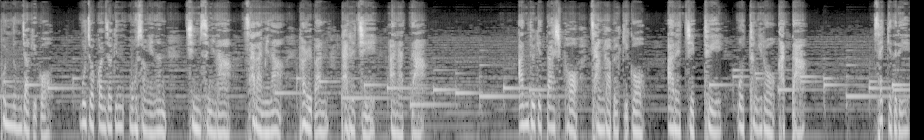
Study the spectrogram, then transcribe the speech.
본능적이고 무조건적인 모성애는 짐승이나 사람이나 별반 다르지 않았다. 안 되겠다 싶어 장갑을 끼고 아랫집 뒤 모퉁이로 갔다. 새끼들이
